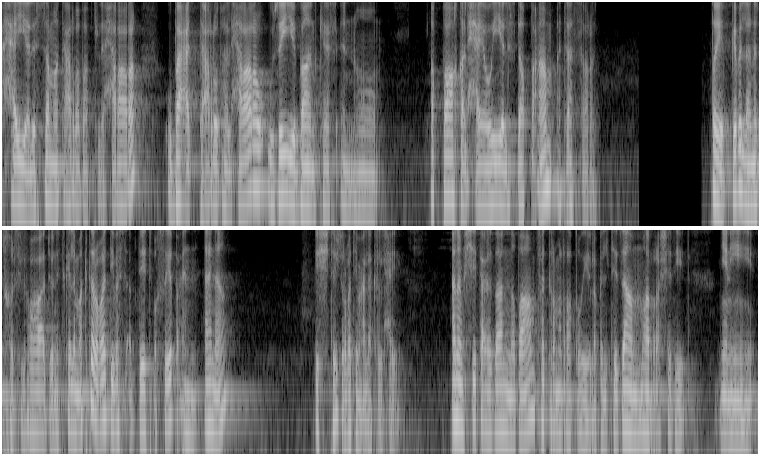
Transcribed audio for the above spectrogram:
حية لسه ما تعرضت لحرارة وبعد تعرضها للحرارة وزي يبان كيف إنه الطاقة الحيوية اللي في ذا الطعام أتأثرت. طيب قبل لا ندخل في الفوائد ونتكلم أكثر أودي بس أبديت بسيط عن أنا إيش تجربتي مع الأكل الحي. أنا مشيت على ذا النظام فترة مرة طويلة بالتزام مرة شديد. يعني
